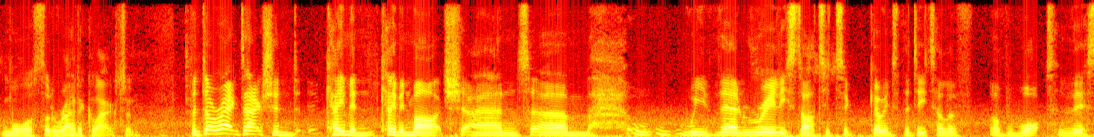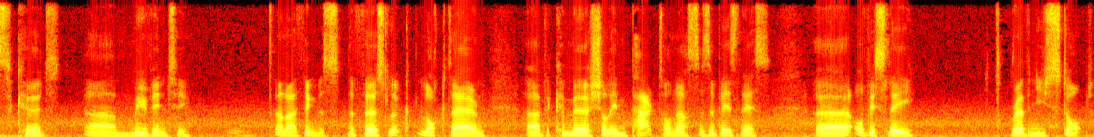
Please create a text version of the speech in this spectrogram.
more sort of radical action? The direct action came in came in March, and um, we then really started to go into the detail of of what this could um, move into and I think this, the first look, lockdown, uh, the commercial impact on us as a business, uh, obviously, revenue stopped.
